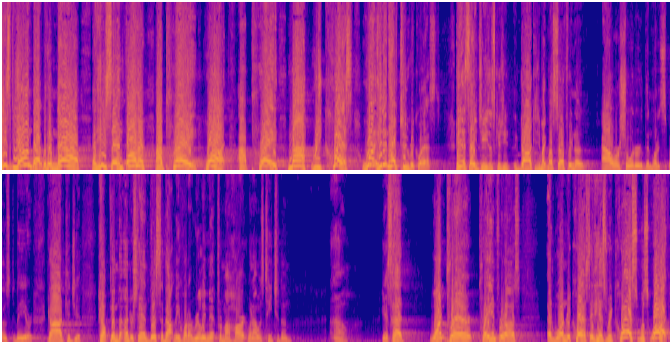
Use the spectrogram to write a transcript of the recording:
He's beyond that with him now, and he's saying, Father, I pray. What? I pray my request. What? He didn't have two requests. He didn't say, Jesus, could you, God, could you make my suffering an hour shorter than what it's supposed to be? Or God, could you help them to understand this about me, what I really meant from my heart when I was teaching them? No. He just had one prayer, praying for us, and one request. And his request was what?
